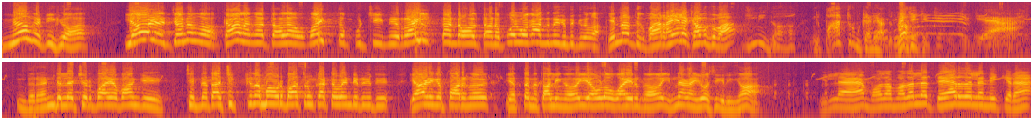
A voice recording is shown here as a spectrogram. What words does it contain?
என்னங்க நீங்க? ஏழு ஜனங்க காலங்காத்தால வயித்த புடிச்சு நீ ரயில் தாண்டவாள் தானே போய் உக்காந்து நிக்குதுங்களா என்னத்துக்குப்பா? ரயில கவுக்குவா? பாத்ரூம் கிடையாது. இந்த ரெண்டு லட்சம் ரூபாய வாங்கி சின்னதா சிக்கனமா ஒரு பாத்ரூம் கட்ட வேண்டியிருக்குது. யாழிங்க பாருங்க எத்தனை தலைங்க எவ்வளவு வயிறுங்க என்னங்க யோசிக்கிறீங்க? இல்ல முத முதல்ல தேர்தல்ல நிக்கிறேன்.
